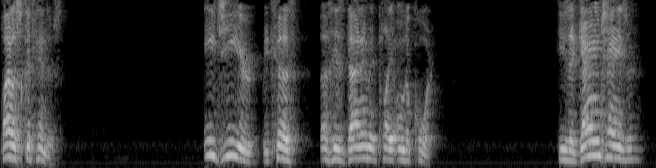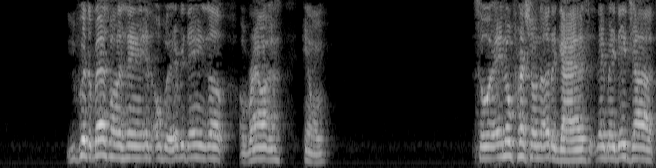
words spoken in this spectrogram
finals contenders each year because of his dynamic play on the court. He's a game changer. You put the basketball in his hand, it opens everything up around him. So it ain't no pressure on the other guys. They make their job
